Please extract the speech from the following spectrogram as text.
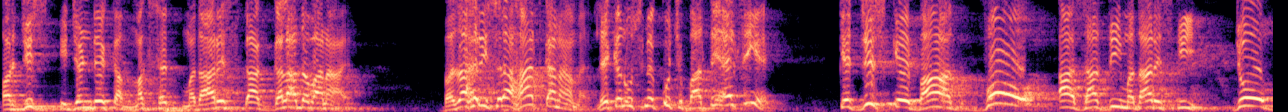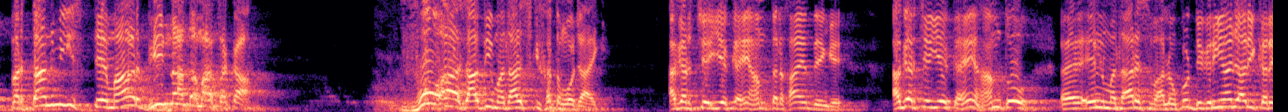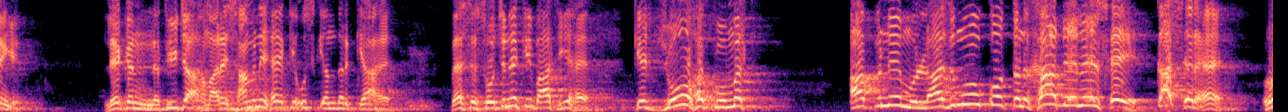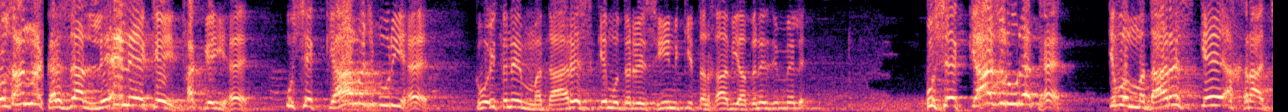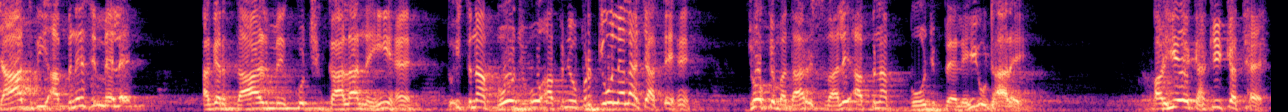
اور جس ایجنڈے کا مقصد مدارس کا گلا دبانا ہے۔ بظاہر اصلاحات کا نام ہے، لیکن اس میں کچھ باتیں ایسی ہیں کہ جس کے بعد وہ آزادی مدارس کی جو برطانوی استعمار بھی نہ دما سکا، وہ آزادی مدارس کی ختم ہو جائے گی۔ اگرچہ یہ کہیں ہم تنخواہیں دیں گے، اگرچہ یہ کہیں ہم تو ان مدارس والوں کو ڈگریاں جاری کریں گے۔ لیکن نتیجہ ہمارے سامنے ہے کہ اس کے اندر کیا ہے۔ ویسے سوچنے کی بات یہ ہے کہ جو حکومت اپنے ملازموں کو تنخواہ دینے سے قاصر ہے، روزانہ قرضہ لے لے کے تھک گئی ہے اسے کیا مجبوری ہے کہ وہ اتنے مدارس کے مدرسین کی تنخواہ بھی اپنے ذمے لے؟ اسے کیا ضرورت ہے کہ وہ مدارس کے اخراجات بھی اپنے ذمے لے؟ اگر دال میں کچھ کالا نہیں ہے تو اتنا بوجھ وہ اپنے اوپر کیوں لینا چاہتے ہیں؟ جو کہ مدارس والے اپنا بوجھ پہلے ہی اٹھا رہے۔ اور یہ ایک حقیقت ہے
